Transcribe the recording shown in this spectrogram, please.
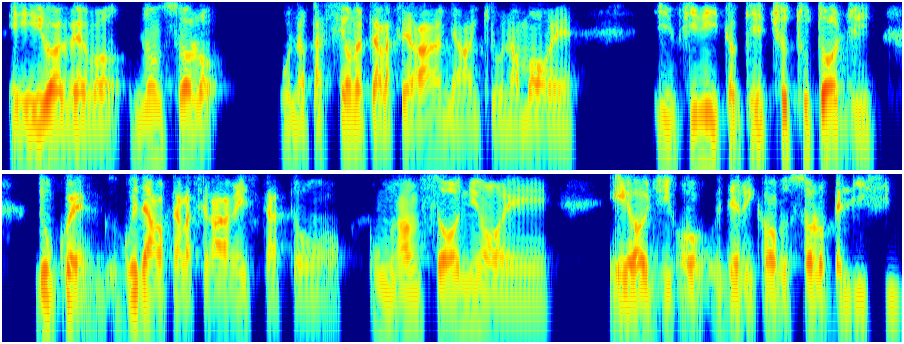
e io avevo non solo una passione per la Ferrari, ma anche un amore infinito che ho tutt'oggi. Dunque, guidare per la Ferrari è stato un gran sogno e, e oggi ho dei ricordi solo bellissimi.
